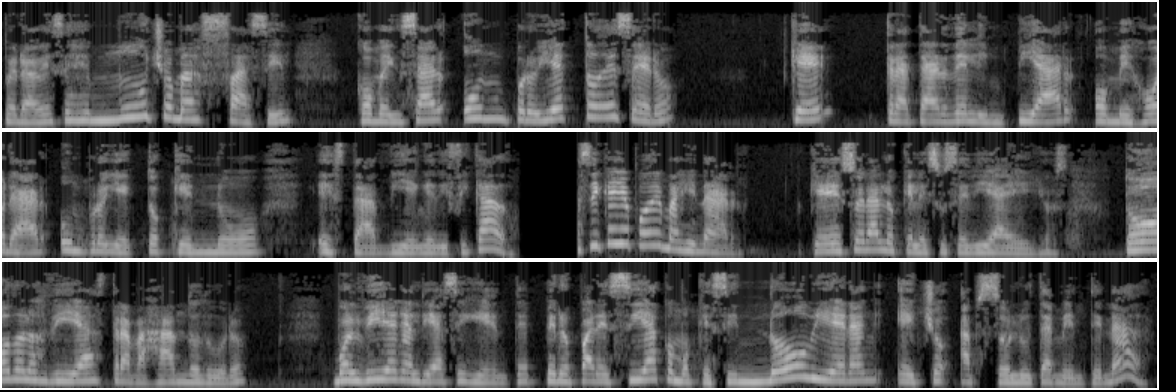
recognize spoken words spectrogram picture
pero a veces es mucho más fácil comenzar un proyecto de cero que tratar de limpiar o mejorar un proyecto que no está bien edificado. Así que yo puedo imaginar que eso era lo que les sucedía a ellos, todos los días trabajando duro, Volvían al día siguiente, pero parecía como que si no hubieran hecho absolutamente nada.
